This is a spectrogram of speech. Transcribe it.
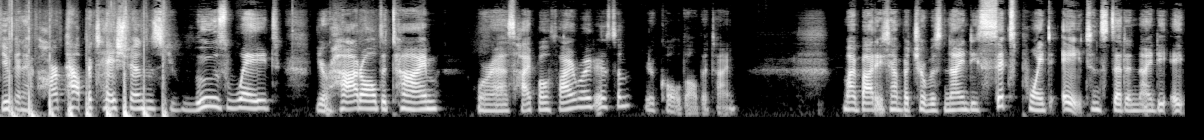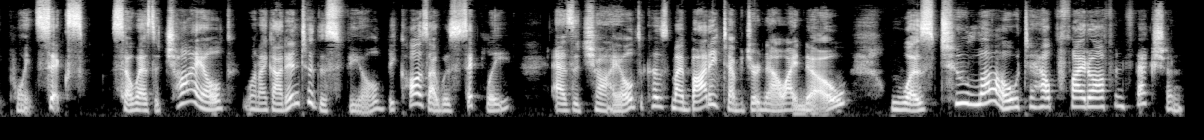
you can have heart palpitations, you lose weight, you're hot all the time, whereas hypothyroidism, you're cold all the time. My body temperature was 96.8 instead of 98.6. So, as a child, when I got into this field, because I was sickly as a child, because my body temperature now I know was too low to help fight off infection.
